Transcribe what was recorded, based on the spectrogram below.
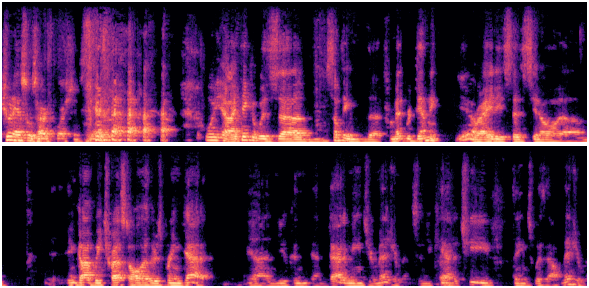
shouldn't ask those hard questions. Well, yeah, I think it was uh, something that from Edward Deming, Yeah, right? He says, you know, um, in God we trust, all others bring data. And you can, and data means your measurements, and you can't achieve things without measurement.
